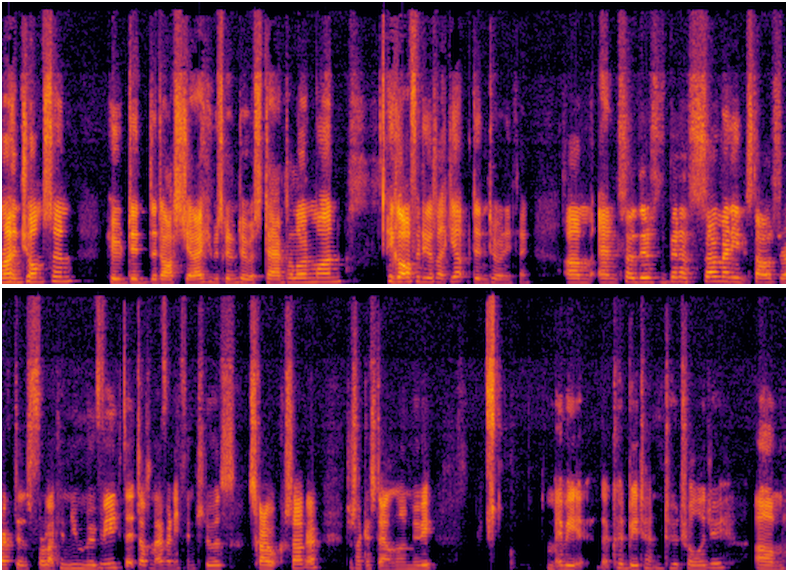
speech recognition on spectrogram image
Rian Johnson, who did The Last Jedi, he was going to do a standalone one. He got offered. He was like, "Yep." Didn't do anything. Um, and so there's been a, so many Star Wars directors for like a new movie that doesn't have anything to do with Skywalker Saga, just like a standalone movie. Maybe that could be turned into a trilogy. Um,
